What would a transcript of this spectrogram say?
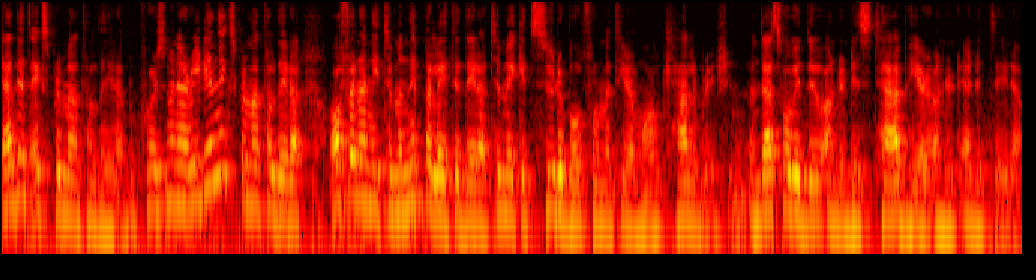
edit experimental data. Because when I read in experimental data, often I need to manipulate the data to make it suitable for material model calibration. And that's what we do under this tab here, under edit data.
